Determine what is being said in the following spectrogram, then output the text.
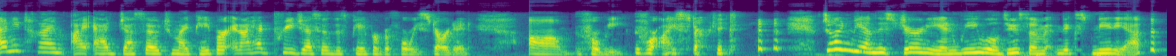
Anytime I add gesso to my paper, and I had pre-gessoed this paper before we started, um, before we, before I started. Join me on this journey and we will do some mixed media.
